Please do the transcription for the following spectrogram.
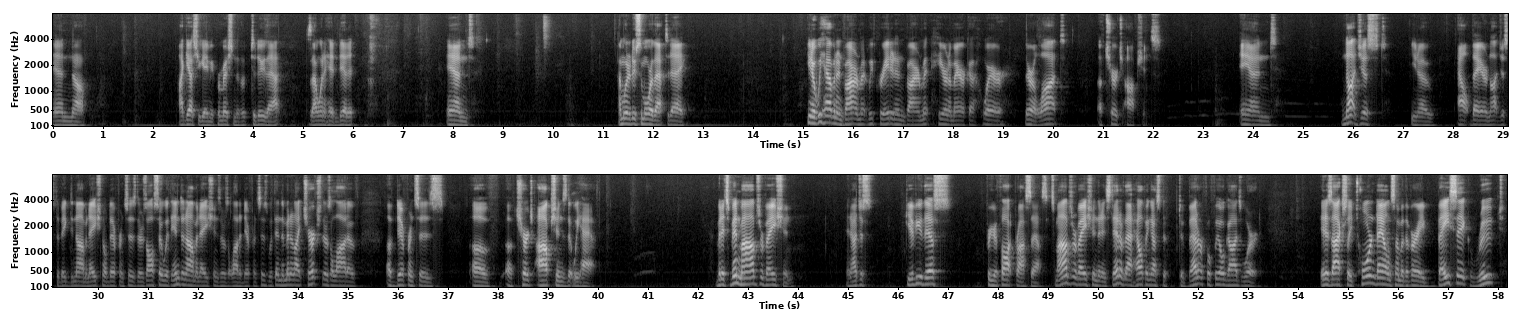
And uh, I guess you gave me permission to, to do that because I went ahead and did it. And I'm going to do some more of that today. You know, we have an environment, we've created an environment here in America where there are a lot of church options. And not just, you know, out there, not just the big denominational differences. There's also within denominations, there's a lot of differences. Within the Mennonite church, there's a lot of, of differences of, of church options that we have. But it's been my observation, and I just give you this for your thought process. It's my observation that instead of that helping us to, to better fulfill God's word, it has actually torn down some of the very basic root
